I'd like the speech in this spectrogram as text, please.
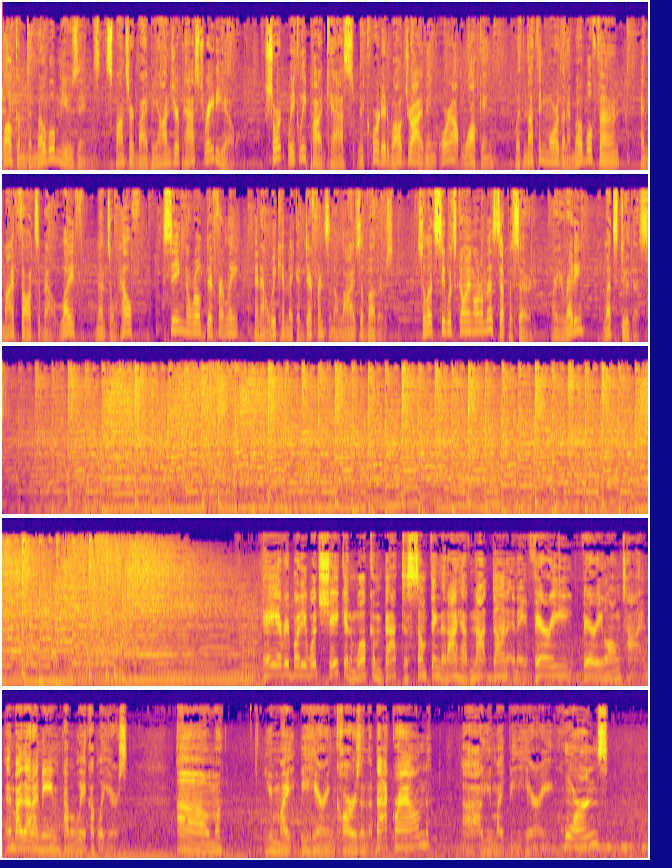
Welcome to Mobile Musings, sponsored by Beyond Your Past Radio. Short weekly podcasts recorded while driving or out walking with nothing more than a mobile phone and my thoughts about life, mental health, seeing the world differently, and how we can make a difference in the lives of others. So let's see what's going on in this episode. Are you ready? Let's do this. Everybody, what's shaking? Welcome back to something that I have not done in a very, very long time. And by that I mean probably a couple of years. Um, you might be hearing cars in the background. Uh, you might be hearing horns.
